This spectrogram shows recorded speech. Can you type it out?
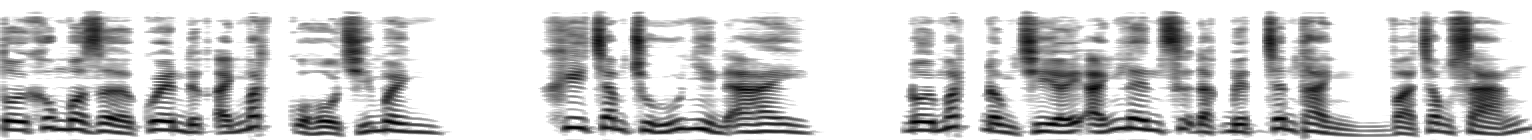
Tôi không bao giờ quên được ánh mắt của Hồ Chí Minh. Khi chăm chú nhìn ai, đôi mắt đồng chí ấy ánh lên sự đặc biệt chân thành và trong sáng.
